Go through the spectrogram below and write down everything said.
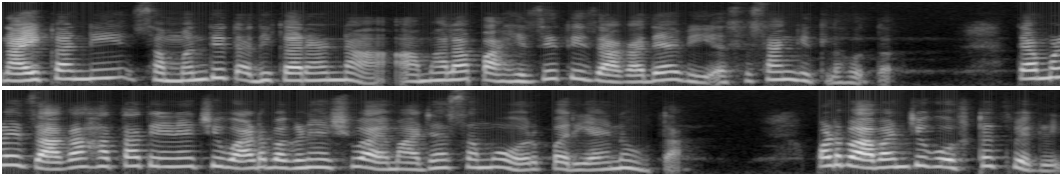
नाईकांनी संबंधित अधिकाऱ्यांना आम्हाला पाहिजे ती जागा द्यावी असं सांगितलं होतं. त्यामुळे जागा हातात येण्याची वाट बघण्याशिवाय माझ्यासमोर पर्याय नव्हता. पण बाबांची गोष्टच वेगळी.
